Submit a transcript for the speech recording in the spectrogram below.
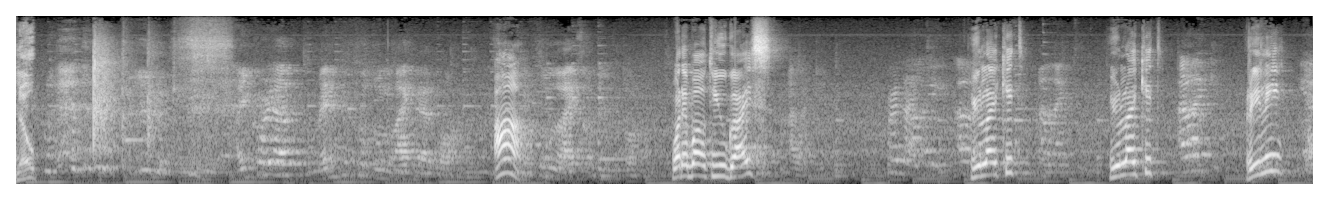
Nope. In Korea, many people don't like that one. Ah. People like, some. What about you guys? I like it. I like it. You like it? I like it. You like it? I like it. Really? Yeah.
